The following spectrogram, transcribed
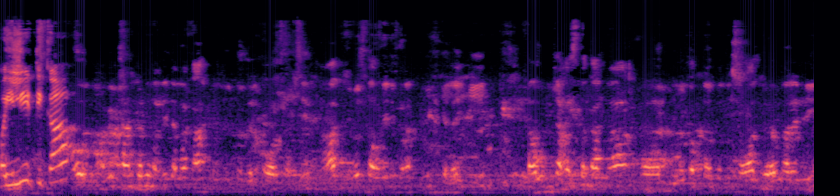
पहिली टीका हो, की हस्तकांना हेलिकॉप्टरमधून प्रवास घडवणाऱ्यांनी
